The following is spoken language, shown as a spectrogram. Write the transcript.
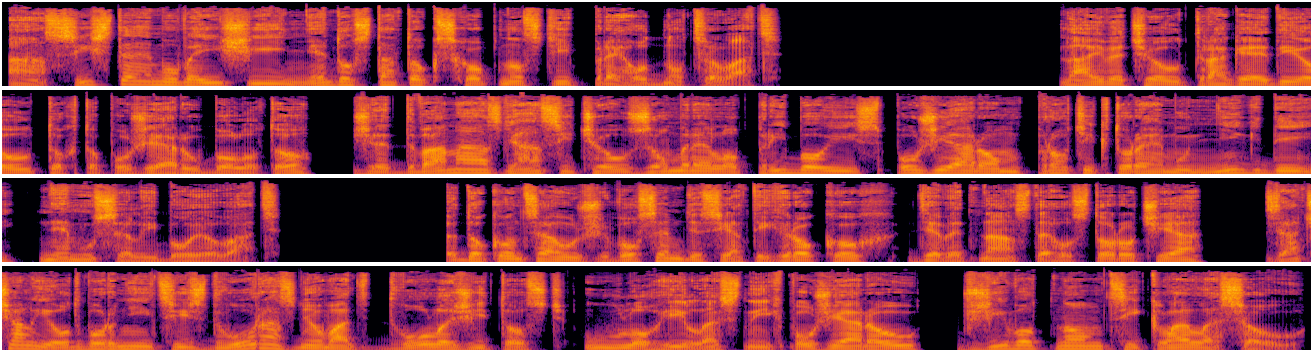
a systémovejší nedostatok schopnosti prehodnocovať. Najväčšou tragédiou tohto požiaru bolo to, že 12 hasičov zomrelo pri boji s požiarom, proti ktorému nikdy nemuseli bojovať. Dokonca už v 80. rokoch 19. storočia začali odborníci zdôrazňovať dôležitosť úlohy lesných požiarov v životnom cykle lesov.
